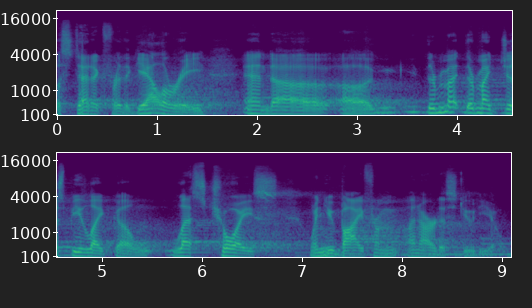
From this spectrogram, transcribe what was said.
aesthetic for the gallery, and uh, uh, there, might, there might just be like less choice when you buy from an artist studio.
